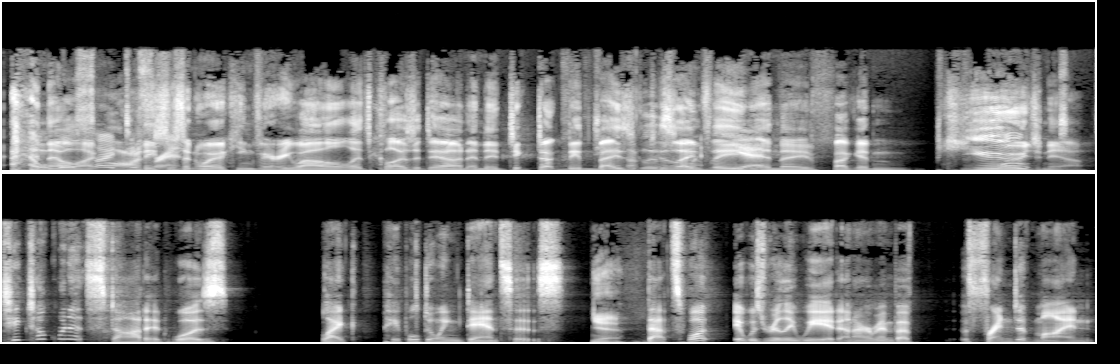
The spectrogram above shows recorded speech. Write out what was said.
And they were like, oh, this isn't working very well. Let's close it down. And then TikTok did basically the same went- thing. yeah. And they fucking huge now. TikTok when it started was like people doing dances. Yeah. That's what it was really weird. And I remember friend of mine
